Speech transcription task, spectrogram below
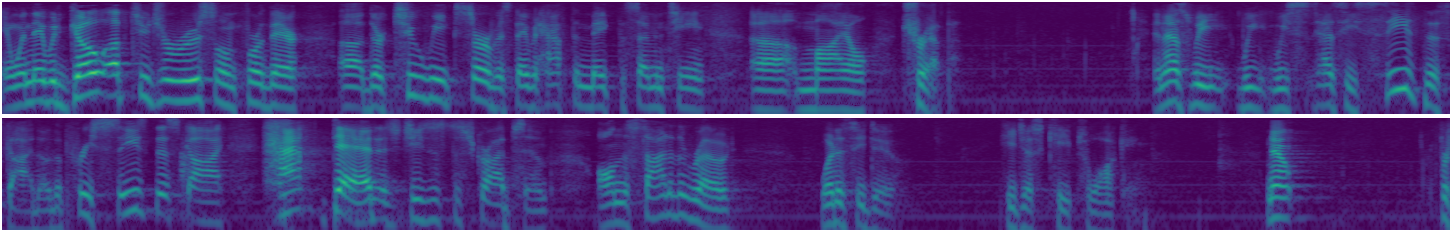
And when they would go up to Jerusalem for their, uh, their two week service, they would have to make the 17 uh, mile trip. And as, we, we, we, as he sees this guy, though, the priest sees this guy half dead, as Jesus describes him, on the side of the road, what does he do? He just keeps walking. Now, for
